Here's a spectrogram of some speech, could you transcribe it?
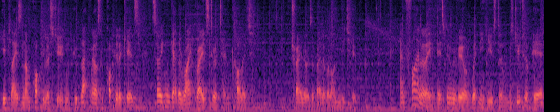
He plays an unpopular student who blackmails the popular kids so he can get the right grades to attend college. The trailer is available on YouTube. And finally, it's been revealed Whitney Houston was due to appear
